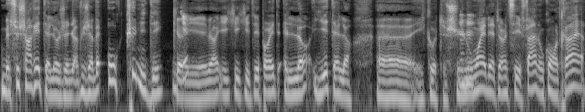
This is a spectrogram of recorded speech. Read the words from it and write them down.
Monsieur Charret était là. J'avais aucune idée qu'il était pour être là. Il était là. Euh, écoute, je suis mm-hmm. loin d'être un de ses fans, au contraire.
